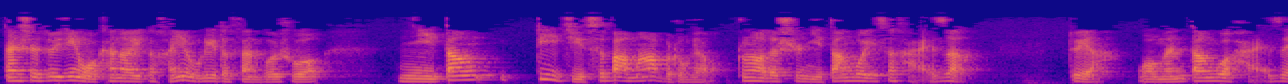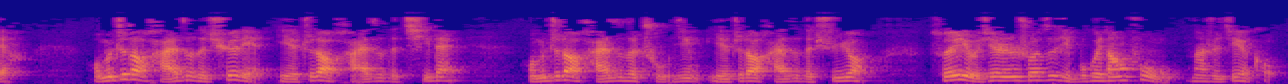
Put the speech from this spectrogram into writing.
但是最近我看到一个很有力的反驳说。你当第几次爸妈不重要，重要的是你当过一次孩子啊。对呀，我们当过孩子呀，我们知道孩子的缺点，也知道孩子的期待，我们知道孩子的处境，也知道孩子的需要。所以有些人说自己不会当父母，那是借口。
